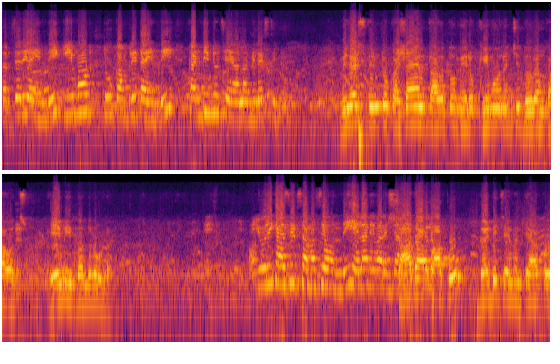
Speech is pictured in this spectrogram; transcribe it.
సర్జరీ అయింది. కీమో టూ కంప్లీట్ అయింది. కంటిన్యూ చేయాలా మిలెట్స్ తింటూ? మిల్లెట్స్ తింటూ కషాయాలు తాగుతూ మీరు కీమో నుంచి దూరం కావచ్చు. ఏమి ఇబ్బందులు ఉండవు. యూరిక్ యాసిడ్ సమస్య ఉంది. ఎలా నివారించాలి? సాదా పాకు గడ్డి చేమంతి ఆకుల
